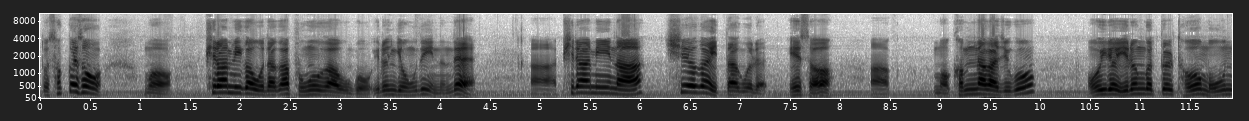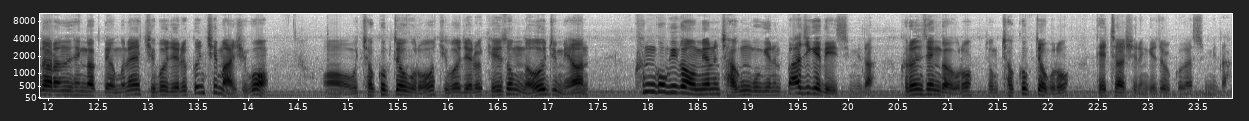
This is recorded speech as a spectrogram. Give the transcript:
또 섞여서 뭐 피라미가 오다가 붕어가 오고 이런 경우도 있는데 아, 피라미나 치어가 있다고 해서 아, 뭐 겁나 가지고 오히려 이런 것들 더 모은다라는 생각 때문에 집어제를 끊지 마시고 어, 적극적으로 집어제를 계속 넣어주면 큰 고기가 오면 작은 고기는 빠지게 돼 있습니다. 그런 생각으로 좀 적극적으로 대처하시는 게 좋을 것 같습니다.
